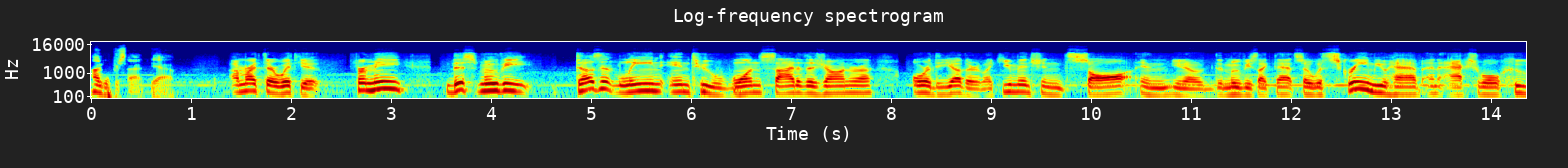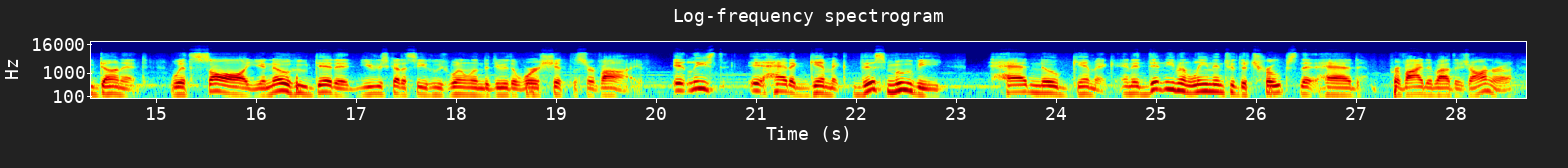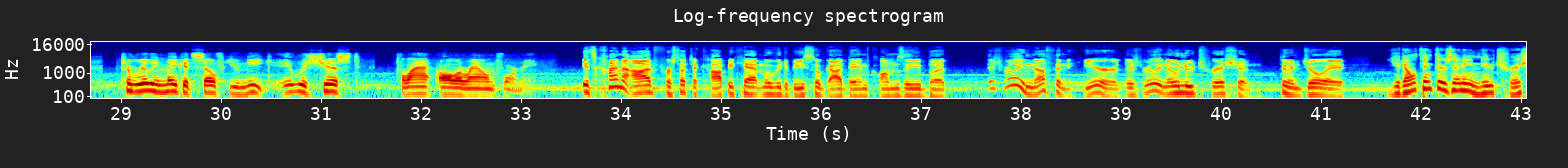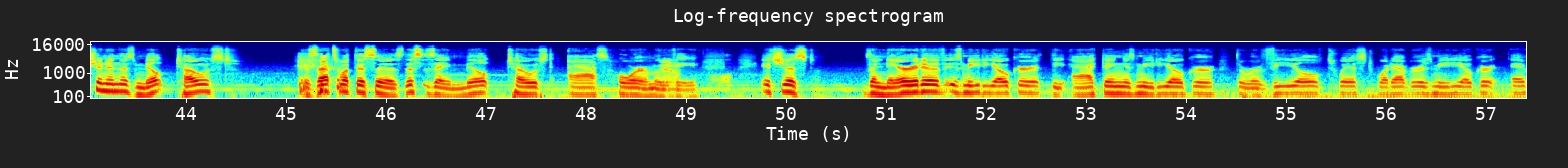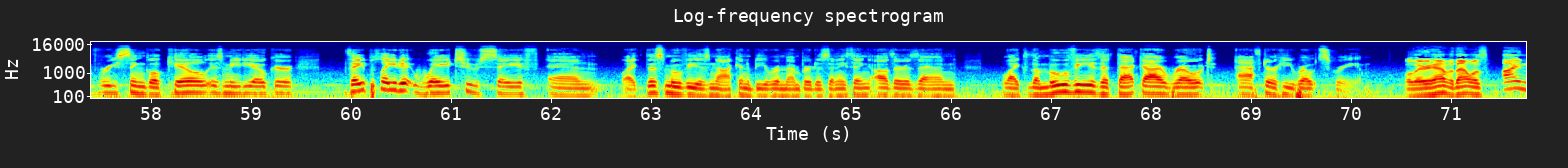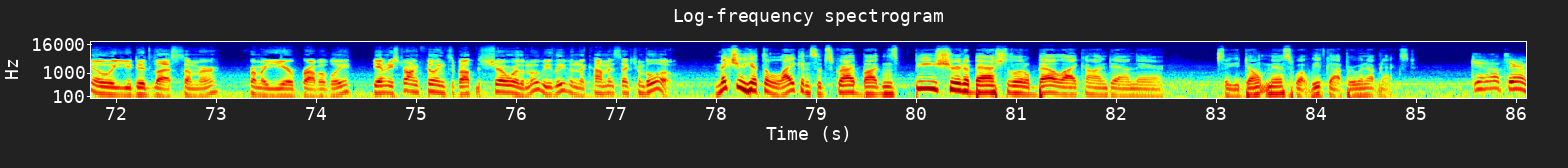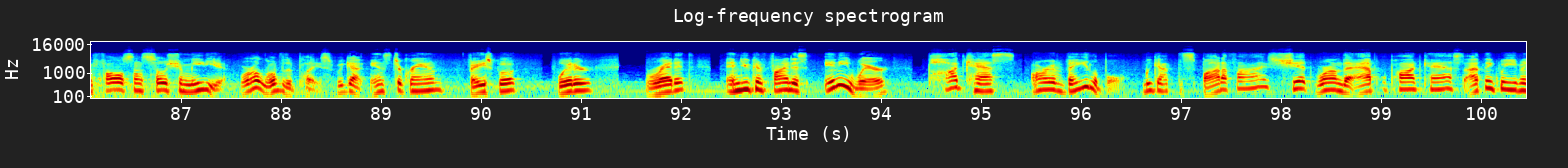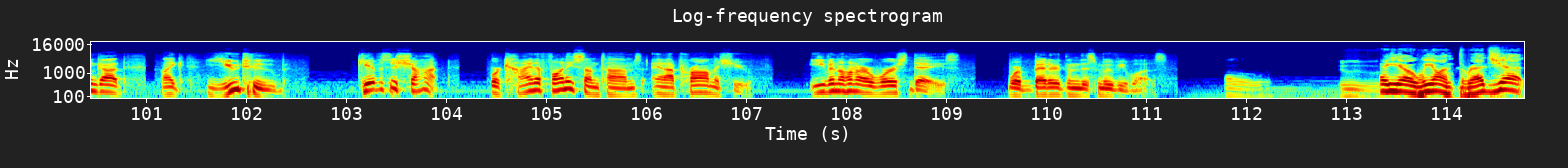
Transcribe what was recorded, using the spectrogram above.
Hundred percent. Yeah. I'm right there with you. For me, this movie doesn't lean into one side of the genre or the other. Like you mentioned Saw and, you know, the movies like that. So with Scream you have an actual who done it. With Saw, you know who did it. You just got to see who's willing to do the worst shit to survive. At least it had a gimmick. This movie had no gimmick and it didn't even lean into the tropes that had provided by the genre to really make itself unique. It was just flat all around for me. It's kind of odd for such a copycat movie to be so goddamn clumsy, but there's really nothing here. There's really no nutrition to enjoy. You don't think there's any nutrition in this milk toast? Because that's what this is. This is a milk toast ass horror movie. It's just the narrative is mediocre, the acting is mediocre, the reveal, twist, whatever is mediocre. Every single kill is mediocre. They played it way too safe, and like this movie is not going to be remembered as anything other than like the movie that that guy wrote after he wrote Scream. Well, there you have it. That was I Know What You Did Last Summer, from a year probably. If you have any strong feelings about the show or the movie, leave in the comment section below. Make sure you hit the like and subscribe buttons. Be sure to bash the little bell icon down there so you don't miss what we've got brewing up next. Get out there and follow us on social media. We're all over the place. We got Instagram, Facebook, Twitter, Reddit, and you can find us anywhere podcasts are available. We got the Spotify, shit, we're on the Apple podcast. I think we even got like YouTube. Give us a shot. We're kind of funny sometimes, and I promise you, even on our worst days, we're better than this movie was. Ooh. Hey, yo, we on threads yet?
